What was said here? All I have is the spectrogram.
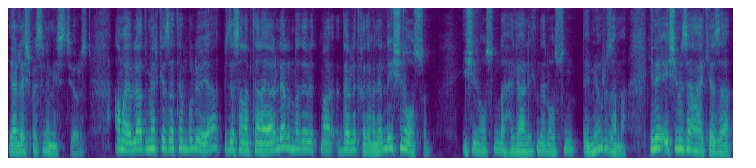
yerleşmesini mi istiyoruz? Ama evladım herkes zaten buluyor ya. Biz de sana bir tane ayarlayalım da devlet devlet kademelerinde işin olsun. İşin olsun da helalinden olsun demiyoruz ama. Yine eşimize hakeza.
